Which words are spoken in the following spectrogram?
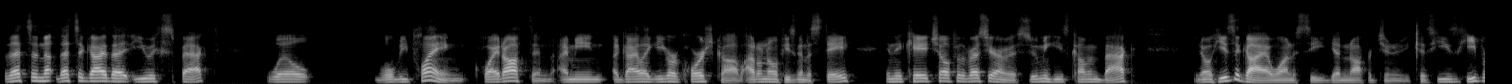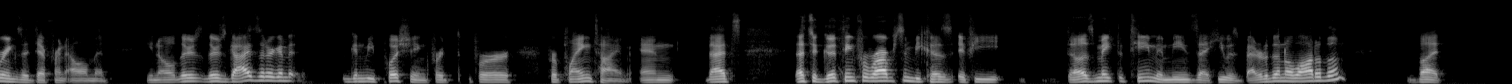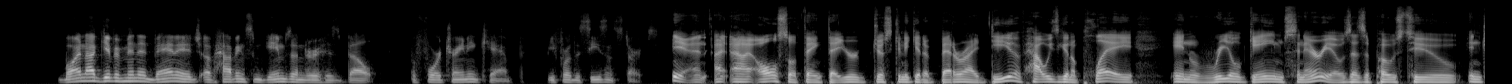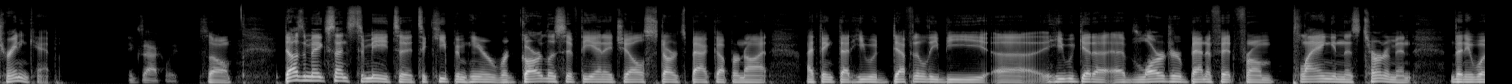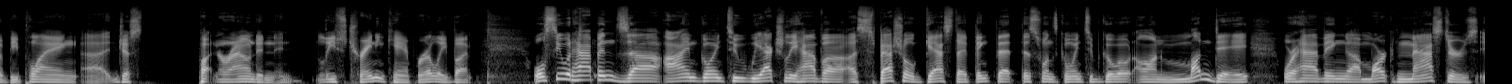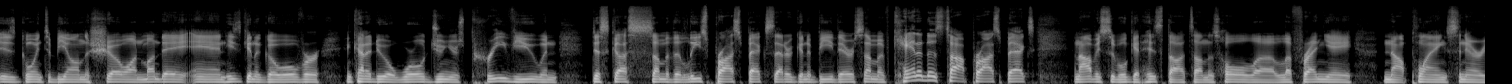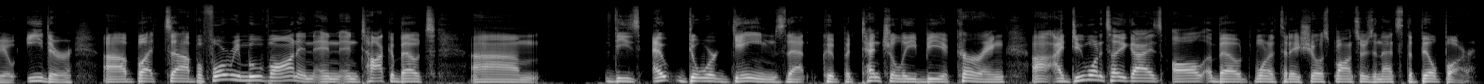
but that's a that's a guy that you expect will will be playing quite often. I mean, a guy like Egor Korshkov, I don't know if he's going to stay in the KHL for the rest of the year. I'm assuming he's coming back you know, he's a guy I want to see get an opportunity because he's he brings a different element. You know, there's there's guys that are gonna gonna be pushing for for for playing time, and that's that's a good thing for Robertson because if he does make the team, it means that he was better than a lot of them. But why not give him an advantage of having some games under his belt before training camp? before the season starts. Yeah, and I, I also think that you're just going to get a better idea of how he's going to play in real game scenarios as opposed to in training camp. Exactly. So, doesn't make sense to me to to keep him here, regardless if the NHL starts back up or not. I think that he would definitely be uh, he would get a, a, larger benefit from playing in this tournament than he would be playing uh, just putting around in, in Leafs training camp, really. But we'll see what happens. Uh, I'm going to. We actually have a, a, special guest. I think that this one's going to go out on Monday. We're having uh, Mark Masters is going to be on the show on Monday, and he's going to go over and kind of do a World Juniors preview and discuss some of the Leafs prospects that are going to be there, some of Canada's top prospects, and obviously we'll get his thoughts on this whole uh, Lafreniere not playing scenario either. Uh, but uh, before we move on and and, and talk about um, these outdoor games that could potentially be occurring. Uh, I do want to tell you guys all about one of today's show sponsors, and that's the Built Bar.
